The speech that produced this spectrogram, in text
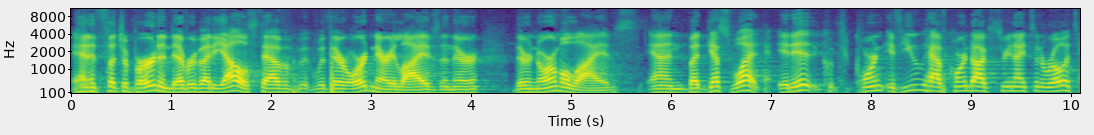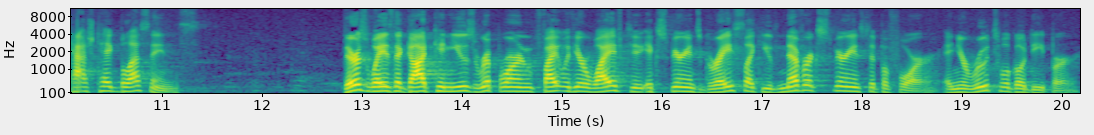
And it's such a burden to everybody else to have with their ordinary lives and their their normal lives. And but guess what? It is corn. If you have corn dogs three nights in a row, it's hashtag blessings. There's ways that God can use rip roaring fight with your wife to experience grace like you've never experienced it before, and your roots will go deeper.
